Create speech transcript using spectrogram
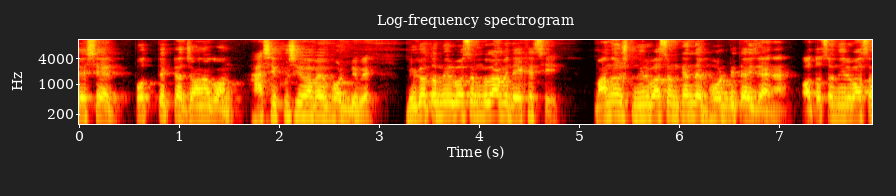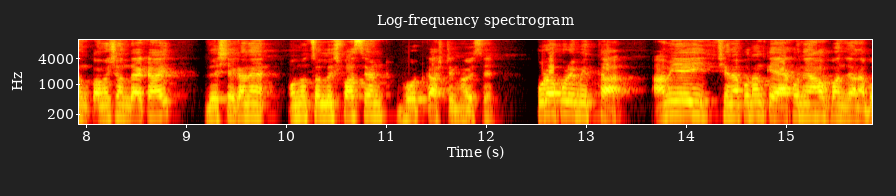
দেশের প্রত্যেকটা জনগণ হাসি খুশি ভাবে ভোট দিবে। বিগত নির্বাচনগুলো আমি দেখেছি। মানুষ নির্বাচন কেন্দ্রে ভোট দিতেই যায় না। অথচ নির্বাচন কমিশন দেখায় যে সেখানে উনচল্লিশ পার্সেন্ট ভোট কাস্টিং হয়েছে। পুরোপুরি মিথ্যা। আমি এই সেনাপ্রধানকে এখনই আহ্বান জানাব।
